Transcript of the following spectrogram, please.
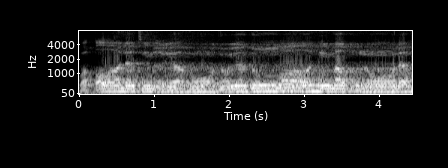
وقالت اليهود يد الله مغلولة.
